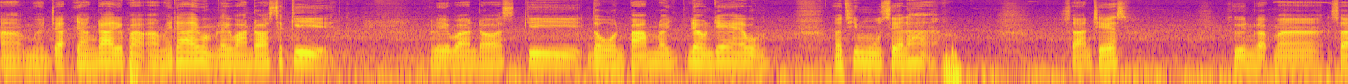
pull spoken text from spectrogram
อ่าเหมือนจะยังได้หรือเปล่าอ่าไม่ได้ผมเลวานดอสกี้เลวานดอสกี้โดนปั๊มแล้วโดนแย่ครับผมมาที่มูเซล่าซานเชสคืนกลับมาซา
